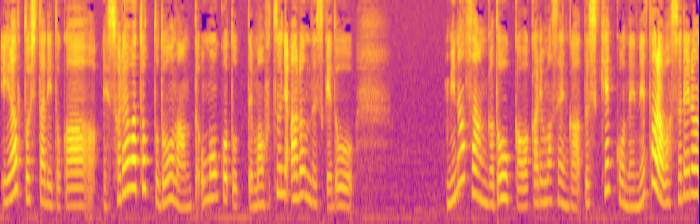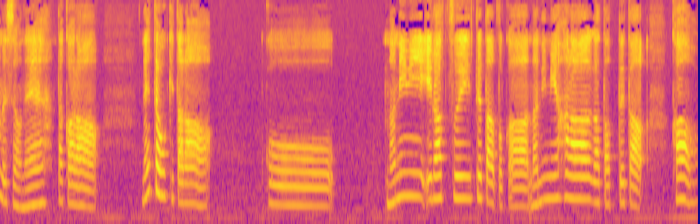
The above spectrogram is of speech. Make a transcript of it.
イラッとしたりとか、え、それはちょっとどうなんって思うことってまあ普通にあるんですけど、皆さんがどうかわかりませんが、私結構ね、寝たら忘れるんですよね。だから、寝て起きたら、こう、何にイラついてたとか、何に腹が立ってたか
